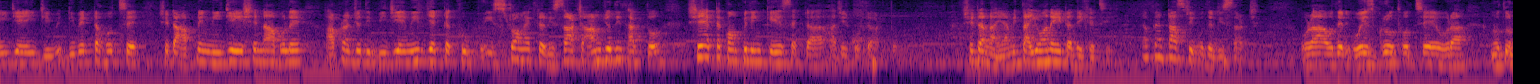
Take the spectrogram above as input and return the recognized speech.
এই যে এই ডিবেটটা হচ্ছে সেটা আপনি নিজে এসে না বলে আপনার যদি বিজিএমইর যে একটা খুব স্ট্রং একটা রিসার্চ আর্ম যদি থাকতো, সে একটা কম্পিলিং কেস একটা হাজির করতে পারতো। সেটা নাই, আমি তাইওয়ানে এটা দেখেছি। ফ্যান্টাস্টিক ওদের রিসার্চ ওরা ওদের ওয়েস্ট গ্রোথ হচ্ছে, ওরা নতুন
